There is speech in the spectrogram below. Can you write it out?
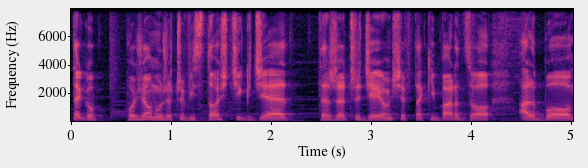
tego poziomu rzeczywistości, gdzie te rzeczy dzieją się w taki bardzo albo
